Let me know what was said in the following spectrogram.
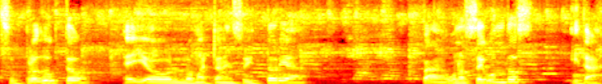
sus productos. Ellos lo muestran en su historia. Pa, unos segundos y ta.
